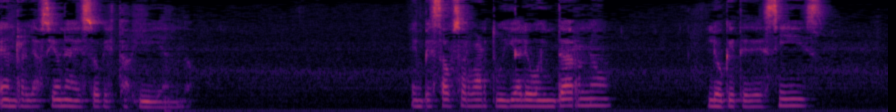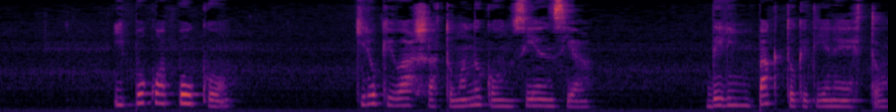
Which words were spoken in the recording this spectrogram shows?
en relación a eso que estás viviendo. Empieza a observar tu diálogo interno, lo que te decís, y poco a poco quiero que vayas tomando conciencia del impacto que tiene esto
